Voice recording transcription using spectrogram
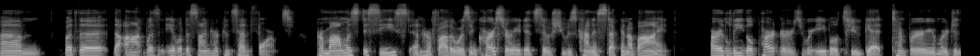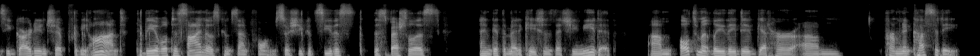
um, but the, the aunt wasn't able to sign her consent forms. Her mom was deceased and her father was incarcerated, so she was kind of stuck in a bind. Our legal partners were able to get temporary emergency guardianship for the aunt to be able to sign those consent forms so she could see this, the specialist and get the medications that she needed um, ultimately they did get her um, permanent custody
